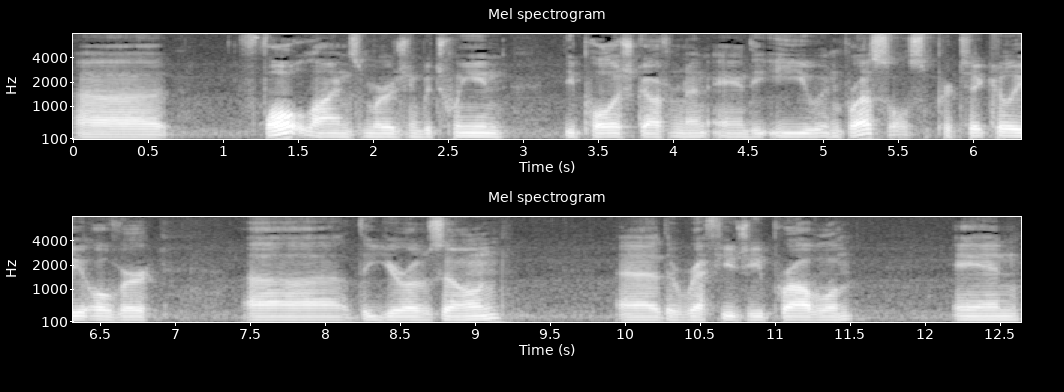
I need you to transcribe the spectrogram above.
uh, fault lines emerging between the Polish government and the EU in Brussels, particularly over uh, the Eurozone, uh, the refugee problem, and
